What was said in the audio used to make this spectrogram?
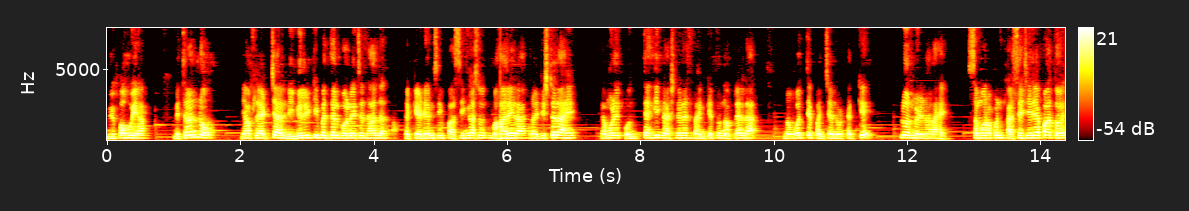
व्ह्यू पाहूया. मित्रांनो या फ्लॅटच्या लिगलिटीबद्दल बोलायचं झालं तर केडीएमसी पासिंग असून महारेरा रजिस्टर आहे. त्यामुळे कोणत्याही नॅशनलाइज बँकेतून आपल्याला नव्वद ते पंच्याण्णव टक्के लोन मिळणार आहे. समोर आपण पॅसेज एरिया पाहतोय.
